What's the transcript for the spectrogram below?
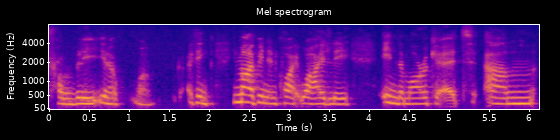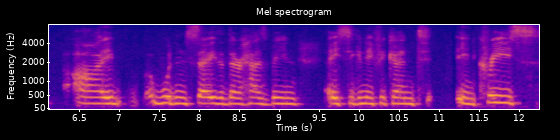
probably, you know, well, I think, in my opinion, quite widely in the market. Um, I wouldn't say that there has been a significant increase,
